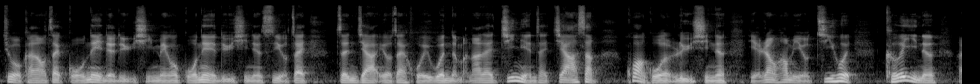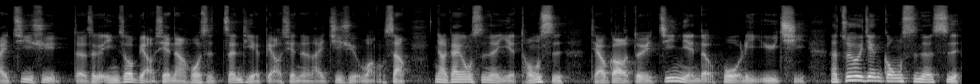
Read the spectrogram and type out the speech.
就有看到在国内的旅行，美国国内的旅行呢是有在增加、有在回温的嘛。那在今年再加上跨国旅行呢，也让他们有机会。可以呢，来继续的这个营收表现啊，或是整体的表现呢，来继续往上。那该公司呢，也同时调高了对今年的获利预期。那最后一间公司呢，是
